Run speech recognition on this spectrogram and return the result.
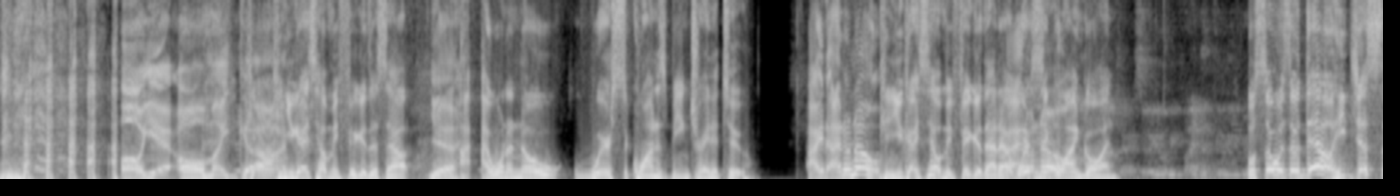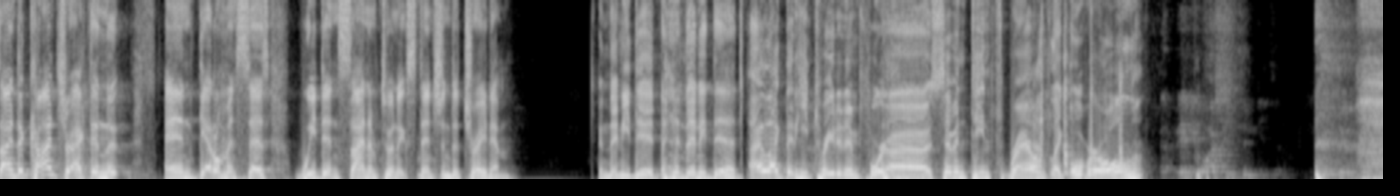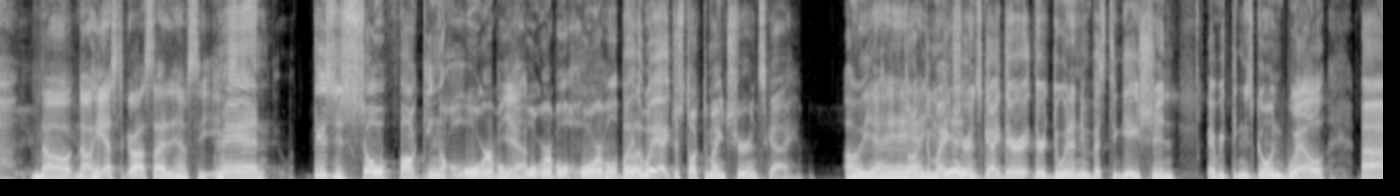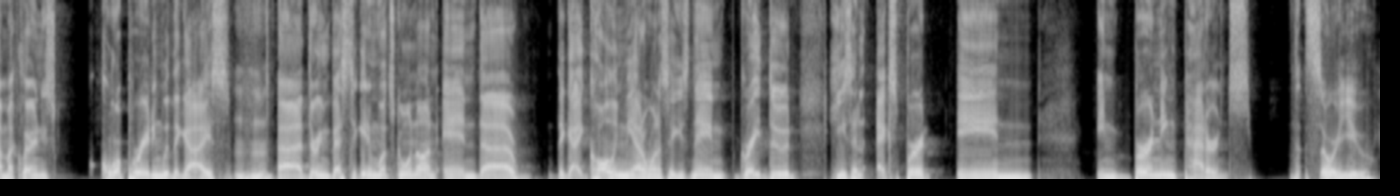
oh yeah. Oh my god. Can you guys help me figure this out? Yeah. I, I want to know where Saquon is being traded to. I, I don't know. Can you guys help me figure that out? I Where's don't. Saquon going? Well, so was Odell. He just signed a contract, and the and Gettleman says we didn't sign him to an extension to trade him, and then he did. and then he did. I like that he traded him for uh seventeenth round, like overall. No, no, he has to go outside the NFC East. Man, this is so fucking horrible, Yeah. horrible, horrible. By the way, I just talked to my insurance guy. Oh yeah, yeah, Talked yeah. to you my did. insurance guy. They're they're doing an investigation. Everything is going well. Uh, McLaren is cooperating with the guys. Mm-hmm. Uh, they're investigating what's going on. And uh, the guy calling me, I don't want to say his name. Great dude. He's an expert in in burning patterns. So are you.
